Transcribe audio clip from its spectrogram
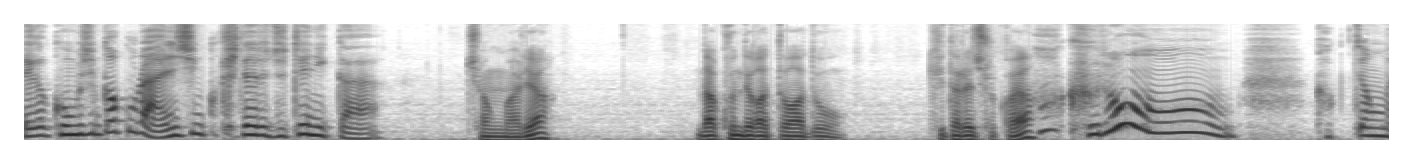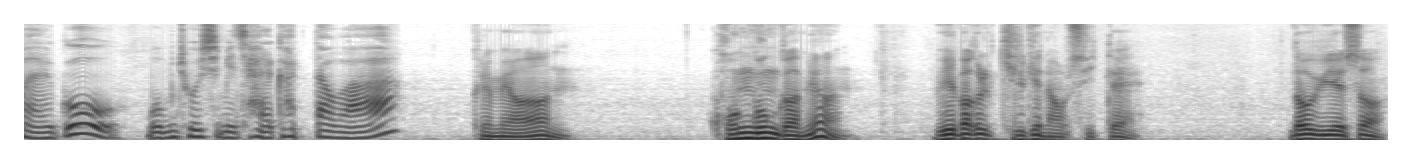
내가 고무신 거꾸로 안 신고 기다려 줄 테니까. 정말이야? 나 군대 갔다 와도 기다려 줄 거야? 어, 그럼. 걱정 말고 몸 조심히 잘 갔다 와. 그러면 공군 가면 외박을 길게 나올 수 있대. 너 위해서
